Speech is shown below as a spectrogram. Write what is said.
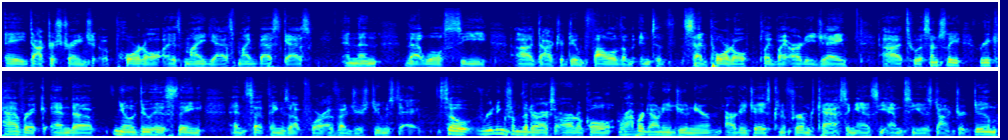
a Doctor Strange portal, my guess, my best guess, and then that we'll see uh, Doctor Doom follow them into said portal, played by RDJ, uh, to essentially wreak havoc and uh, you know do his thing and set things up for Avengers Doomsday. So, reading from the Direct's article, Robert Downey Jr., RDJ's confirmed casting as the MCU's Doctor Doom,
